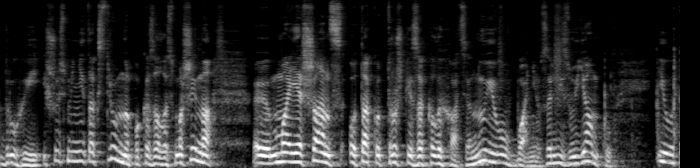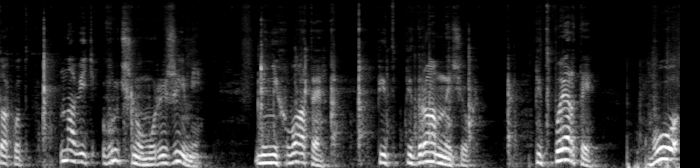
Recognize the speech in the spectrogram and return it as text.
другий. І щось мені так стрьомно показалось. Машина е, має шанс отак от трошки заколихатися. Ну його в баню. Заліз у ямку. І отак от навіть в ручному режимі мені хватить під підрамничок підперти, бо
